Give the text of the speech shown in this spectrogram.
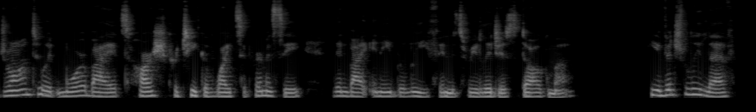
drawn to it more by its harsh critique of white supremacy than by any belief in its religious dogma. He eventually left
